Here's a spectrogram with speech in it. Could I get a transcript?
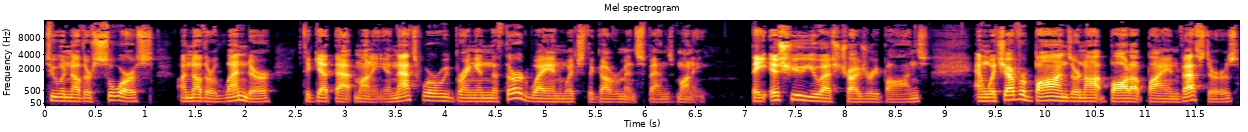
to another source, another lender to get that money. And that's where we bring in the third way in which the government spends money. They issue US Treasury bonds, and whichever bonds are not bought up by investors,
